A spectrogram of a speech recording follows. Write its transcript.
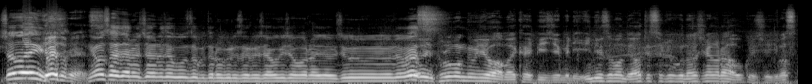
謝罪ゲートです日本最大のチャンネルでございます。ログルセルジャー、ジャー、ラジオ、ジューではい、す。この番組は毎回 BGM にインディーズバンドやアーティスト曲を流しながらお送りしていきます。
